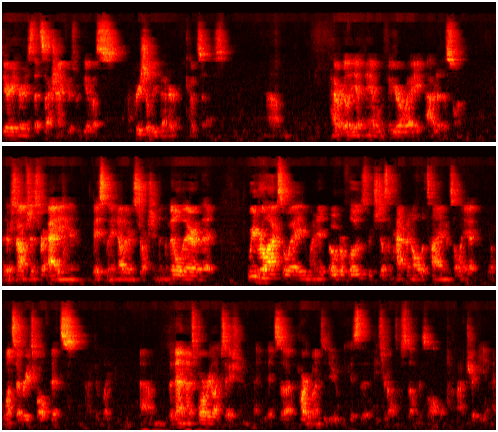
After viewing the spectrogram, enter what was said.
theory here is that section anchors would give us appreciably better code size. Um, haven't really yet been able to figure a way out of this one. There's some options for adding in basically another instruction in the middle there that we'd relax away when it overflows, which doesn't happen all the time. It's only a, you know, once every 12 bits, effectively. Um, but then that's more relaxation. And it's a hard one to do because the PC relative stuff is all uh, tricky in there.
